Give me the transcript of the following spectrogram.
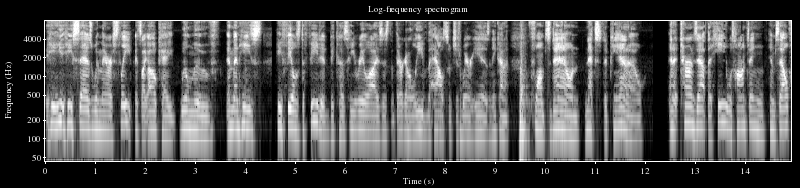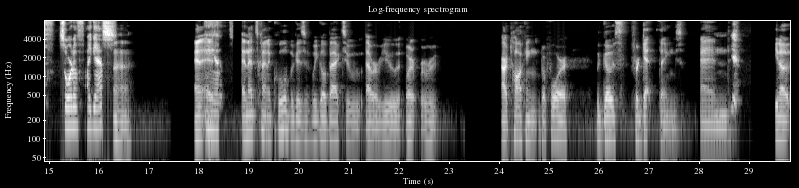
he he says when they're asleep it's like okay we'll move and then he's he feels defeated because he realizes that they're going to leave the house which is where he is and he kind of flumps down next to the piano and it turns out that he was haunting himself sort of i guess Uh huh. And it, and and that's kind of cool because if we go back to our review or, or our talking before, the ghosts forget things, and Yeah. you know,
